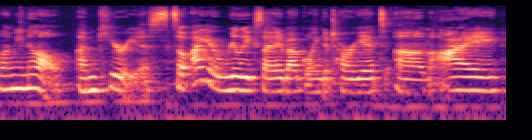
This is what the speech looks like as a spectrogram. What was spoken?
Let me know. I'm curious. So I get really excited about going to Target. Um, I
